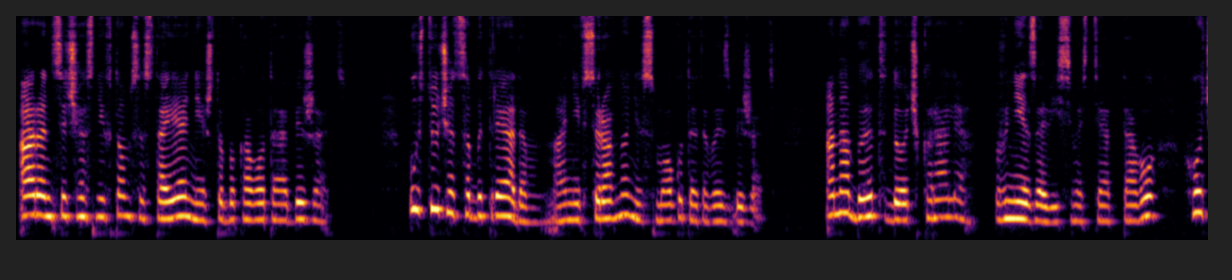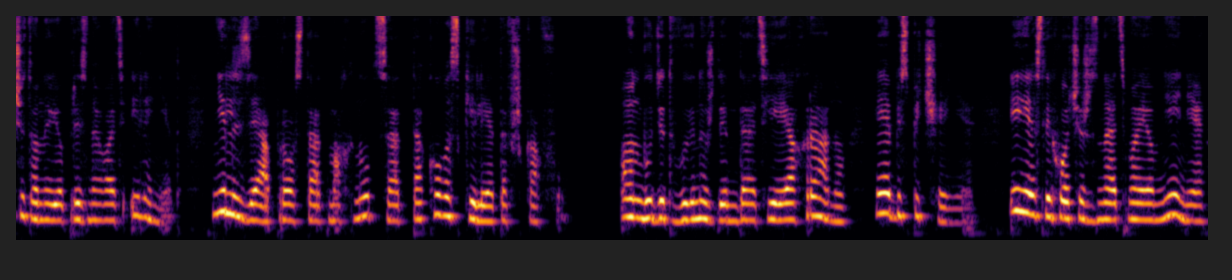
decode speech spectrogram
Аарон сейчас не в том состоянии, чтобы кого-то обижать. Пусть учатся быть рядом, они все равно не смогут этого избежать. Она Бет — дочь короля. Вне зависимости от того, хочет он ее признавать или нет, нельзя просто отмахнуться от такого скелета в шкафу. Он будет вынужден дать ей охрану и обеспечение. И если хочешь знать мое мнение,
